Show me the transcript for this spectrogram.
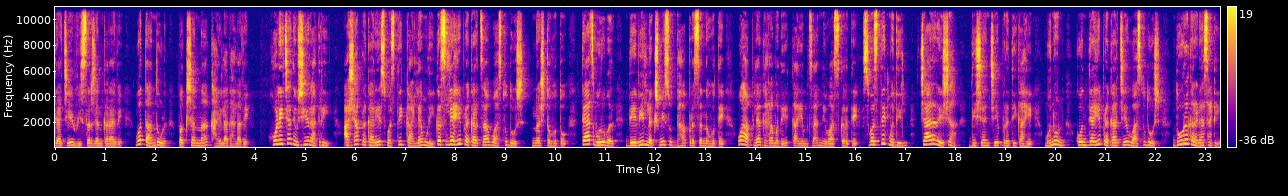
त्याचे विसर्जन करावे व तांदूळ पक्ष्यांना खायला घालावे. होळीच्या दिवशी रात्री अशा प्रकारे स्वस्तिक काढल्यामुळे कसल्याही प्रकारचा वास्तुदोष नष्ट होतो. त्याचबरोबर देवी लक्ष्मी सुद्धा प्रसन्न होते व आपल्या घरामध्ये कायमचा निवास करते. स्वस्तिक मधील चार रेषा दिशांचे प्रतीक आहे. म्हणून कोणत्याही प्रकारचे वास्तुदोष दूर करण्यासाठी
